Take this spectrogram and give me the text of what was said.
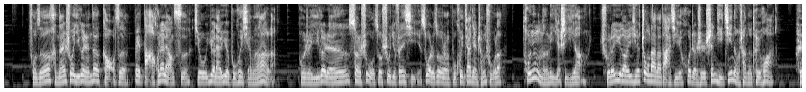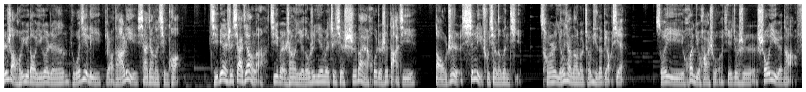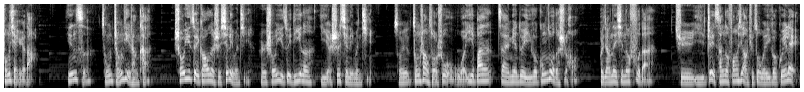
否则，很难说一个人的稿子被打回来两次，就越来越不会写文案了。或者一个人算数做数据分析，做着做着不会加减乘除了。通用能力也是一样，除了遇到一些重大的打击，或者是身体机能上的退化，很少会遇到一个人逻辑力、表达力下降的情况。即便是下降了，基本上也都是因为这些失败或者是打击导致心理出现了问题，从而影响到了整体的表现。所以换句话说，也就是收益越大，风险越大。因此，从整体上看。收益最高的是心理问题，而收益最低呢，也是心理问题。所以，综上所述，我一般在面对一个工作的时候，会将内心的负担去以这三个方向去作为一个归类，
